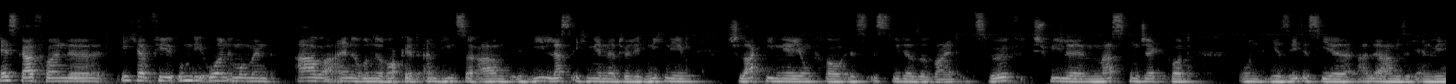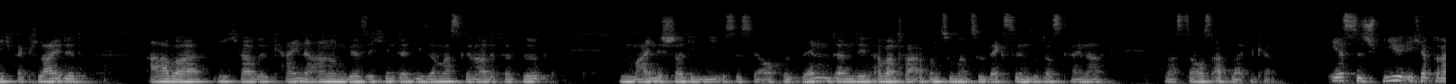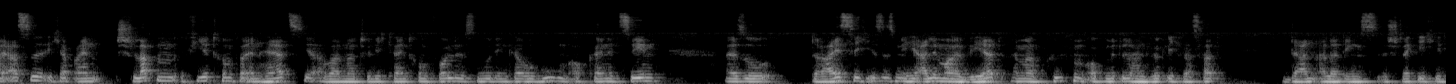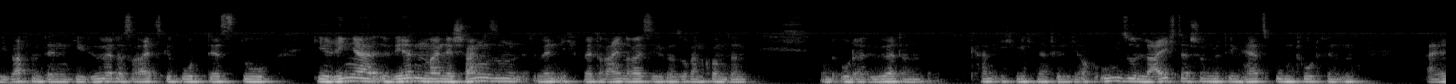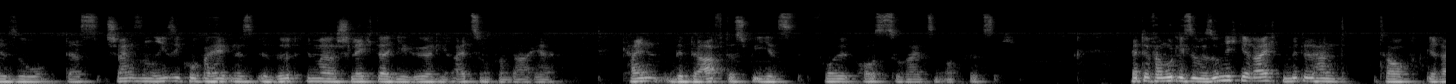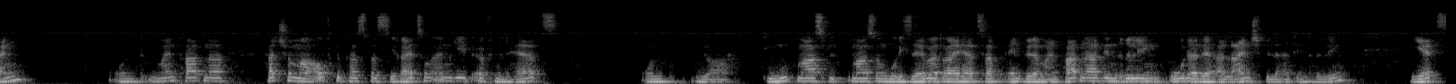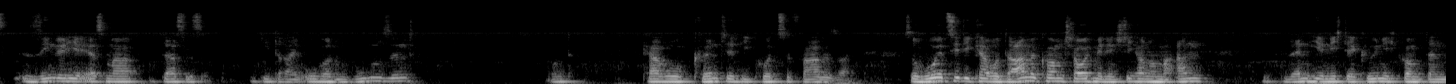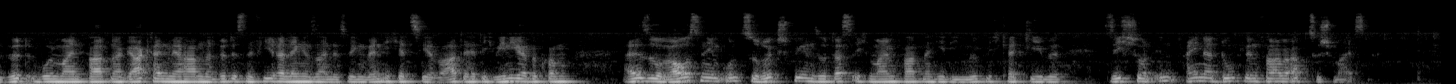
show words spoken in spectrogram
Hey Skatfreunde, ich habe viel um die Ohren im Moment, aber eine Runde Rocket am Dienstagabend, die lasse ich mir natürlich nicht nehmen. Schlag die Meerjungfrau, es ist wieder soweit. Zwölf Spiele, Masken-Jackpot, und ihr seht es hier, alle haben sich ein wenig verkleidet, aber ich habe keine Ahnung, wer sich hinter dieser Maskerade verbirgt. Meine Strategie ist es ja auch, wenn, dann den Avatar ab und zu mal zu wechseln, sodass keiner was daraus ableiten kann. Erstes Spiel, ich habe drei Asse, ich habe einen schlappen Viertrümpfer in Herz hier, aber natürlich kein Trumpf volles, nur den Karo Buben, auch keine 10. Also 30 ist es mir hier allemal wert. Einmal prüfen, ob Mittelhand wirklich was hat. Dann allerdings strecke ich hier die Waffen, denn je höher das Reizgebot, desto geringer werden meine Chancen. Wenn ich bei 33 oder so rankomme, dann und, oder höher, dann kann ich mich natürlich auch umso leichter schon mit dem Herzbuben tot finden. Also das Chancen-Risiko-Verhältnis wird immer schlechter, je höher die Reizung, von daher kein Bedarf, das Spiel jetzt voll auszureizen auf 40. Hätte vermutlich sowieso nicht gereicht, Mittelhand taucht Gerang, und mein Partner hat schon mal aufgepasst, was die Reizung angeht, öffnet Herz, und ja, die Mutmaßung, wo ich selber drei Herz habe, entweder mein Partner hat den Drilling oder der Alleinspieler hat den Drilling. Jetzt sehen wir hier erstmal, dass es die drei oberen Buben sind, und Karo könnte die kurze Farbe sein. So, wo jetzt hier die Karo Dame kommt, schaue ich mir den Stich auch noch mal an. Wenn hier nicht der König kommt, dann wird wohl mein Partner gar keinen mehr haben, dann wird es eine Viererlänge sein, deswegen, wenn ich jetzt hier warte, hätte ich weniger bekommen. Also rausnehmen und zurückspielen, sodass ich meinem Partner hier die Möglichkeit gebe, sich schon in einer dunklen Farbe abzuschmeißen.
